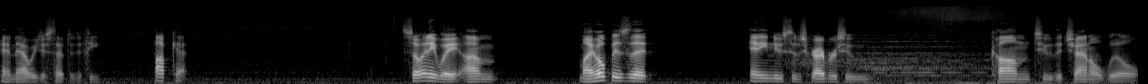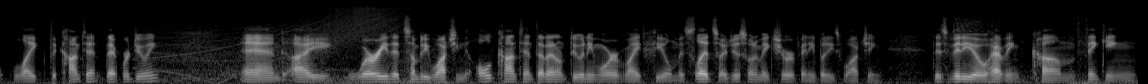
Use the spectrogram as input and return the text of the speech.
And now we just have to defeat Bobcat. So anyway, um, my hope is that any new subscribers who come to the channel will like the content that we're doing. And I worry that somebody watching the old content that I don't do anymore might feel misled. So I just want to make sure if anybody's watching this video having come thinking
